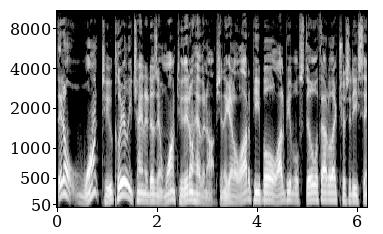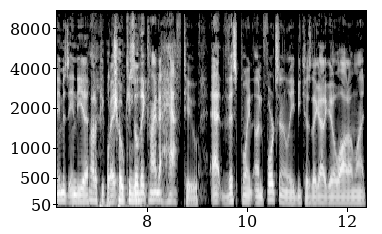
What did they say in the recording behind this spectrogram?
they don't want to. Clearly China doesn't want to. They don't have an option. They got a lot of people, a lot of people still without electricity, same as India. A lot of people right? choking. So they kind of have to at this point unfortunately because they got to get a lot online.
